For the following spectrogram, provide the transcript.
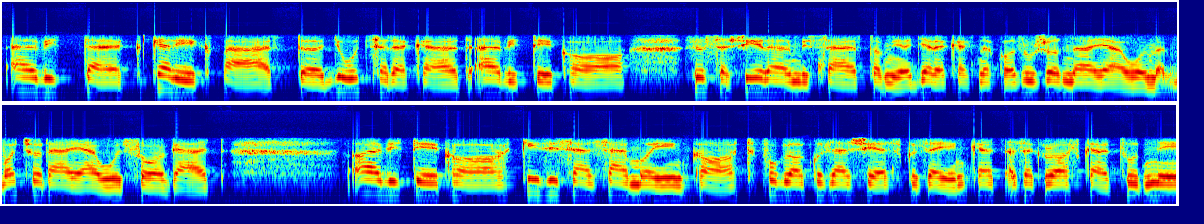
elvittek kerékpárt, gyógyszereket, elvitték az összes élelmiszert, ami a gyerekeknek az uzsonnájául, meg vacsorájául forget elvitték a kéziszerszámainkat, foglalkozási eszközeinket, ezekről azt kell tudni,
